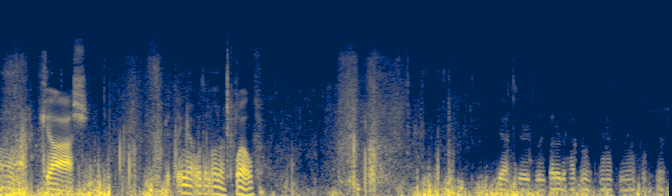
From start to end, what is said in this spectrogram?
Oh my gosh. Good thing that wasn't on a 12. Yeah, seriously, better to have on a cast than an actual fish.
